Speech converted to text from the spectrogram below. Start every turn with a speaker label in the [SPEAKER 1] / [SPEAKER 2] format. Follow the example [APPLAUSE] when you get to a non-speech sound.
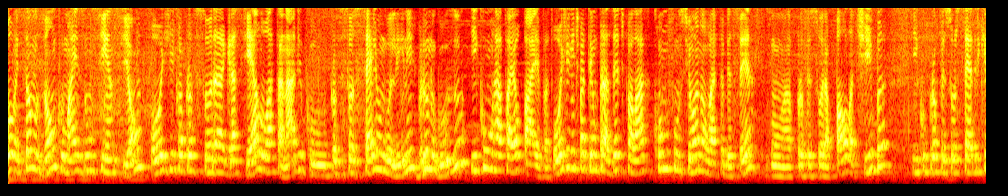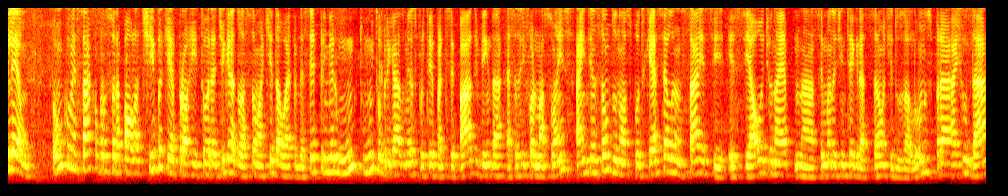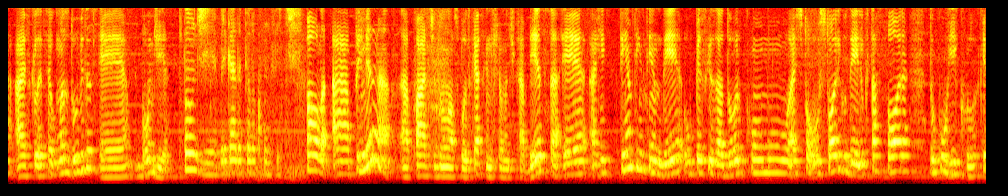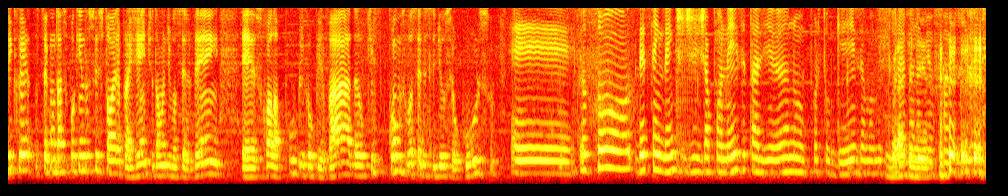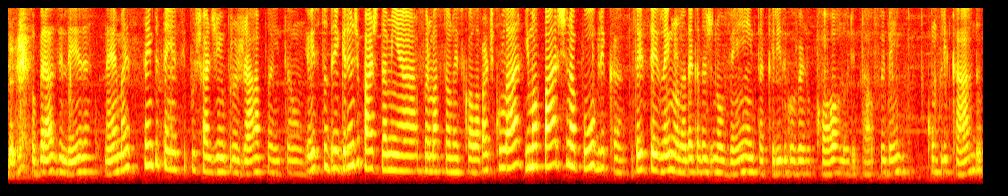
[SPEAKER 1] Bom, estamos vão com mais um Ciencion, hoje com a professora Graciela Watanabe, com o professor Célio Angolini, Bruno Guzzo e com o Rafael Paiva. Hoje a gente vai ter um prazer de falar como funciona o FABC, com a professora Paula Tiba e com o professor Cedric Leão. Vamos começar com a professora Paula Tiba, que é pró-reitora de graduação aqui da UFABC. Primeiro, muito, muito obrigado mesmo por ter participado e vindo dar essas informações. A intenção do nosso podcast é lançar esse, esse áudio na, na semana de integração aqui dos alunos para ajudar a esclarecer algumas dúvidas. É, bom dia.
[SPEAKER 2] Bom dia, obrigada pelo convite.
[SPEAKER 1] Paula, a primeira a parte do nosso podcast, que a gente chama de cabeça, é a gente tenta entender o pesquisador como a, o histórico dele, o que está fora do currículo. Eu queria que você contasse um pouquinho da sua história para a gente, de onde você vem, é, escola pública ou privada, o que, como você decidiu o seu curso?
[SPEAKER 2] É, eu sou descendente de japonês, italiano, português, é uma mistura na minha família. [LAUGHS] sou brasileira, né? Mas sempre tenho esse puxadinho para o japa, então... Eu estudei grande parte da minha formação na escola particular e uma parte na pública. Não sei se vocês lembram, na década de 90, crise governo Collor e tal, foi bem complicado.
